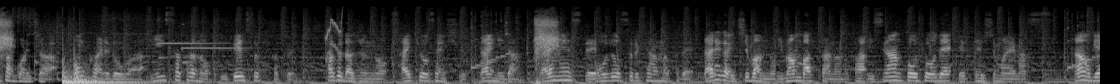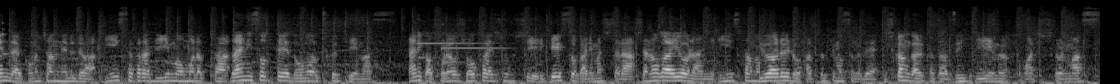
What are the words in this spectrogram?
皆さんこんにちは。今回の動画はインスタからのリクエスト企画。各打順の最強選手第2弾。来年 S で登場するキャラの中で誰が1番の2番バッターなのかリスナーの投票で決定してもらいます。なお現在このチャンネルではインスタから DM をもらった題に沿って動画を作っています。何かこれを紹介してほしいリクエストがありましたら下の概要欄にインスタの URL を貼っておきますのでお時間がある方はぜひ DM お待ちしております。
